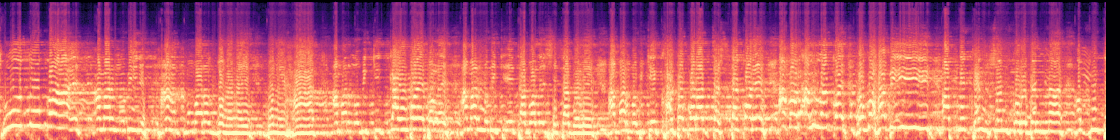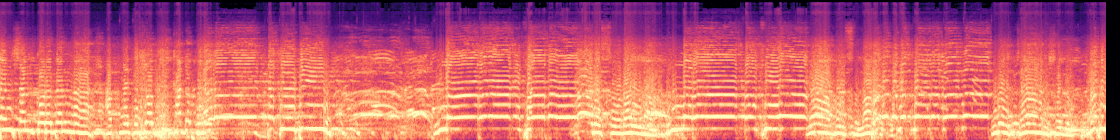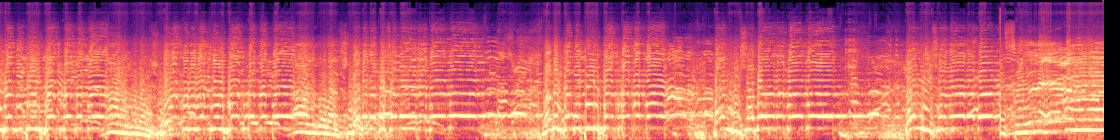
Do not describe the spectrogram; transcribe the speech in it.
থুথু কয়, আমার নবীর হাত মুবারক বলে নাই। বলে, হাত, আমার নবীকে কাউবয় বলে? আমার নবীকে এটা বলে, সেটা বলে? আমার নবীকে খাটো করার চেষ্টা করে? আমার আল্লাহ কয়, ওগো হাবিব, আপনি টেনশন করবেন না, আপনি টেনশন করবেন না। আপনাকে যতই খাটো করে তাকবীর ইয়া রাসূলুল্লাহ ইয়া রাসূলুল্লাহ তুমি জান সাগর লাল গোলাপ শুভ লাল গোলাপ শুভ صل على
